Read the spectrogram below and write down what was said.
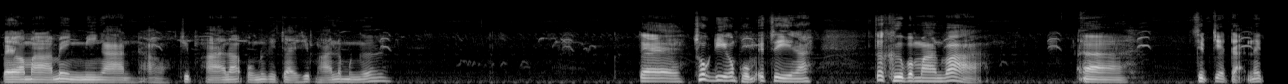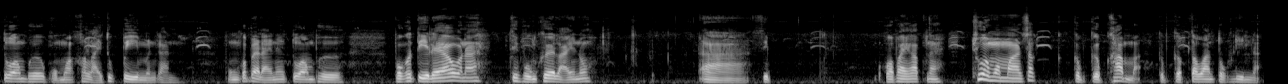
ไปเอามาไม่มีงานอ้าวชิบหายแล้วผมนึกในใจชิบหายแล้วมึงเอ้ยแต่โชคดีของผม FC นะก็คือประมาณว่า อ่าสิบเจ็ดอะในตัวอำเภอผมอะเขาไหลทุกปีเหมือนกัน ผมก็ไปไหลในตัวอำเภอ ปกติแล้วนะที่ผมเคยไหลเนาะอ่าสิบขออภัยครับนะ ช่วงประมาณสักเกือบเกือบค่ำอะเกือบเกือบตะวันตกดินอะ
